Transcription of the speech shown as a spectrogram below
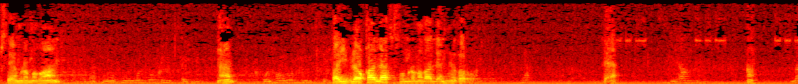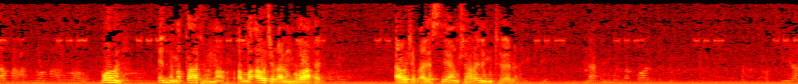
صيام رمضان. نعم. طيب لو قال لا تصوم رمضان لأنه يضره لا. آه. طاعة وهنا إنما الطاعة في المعروف. الله أوجب على المظاهر أوجب عليه الصيام شهرين متتابعين. لكن قال الصيام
